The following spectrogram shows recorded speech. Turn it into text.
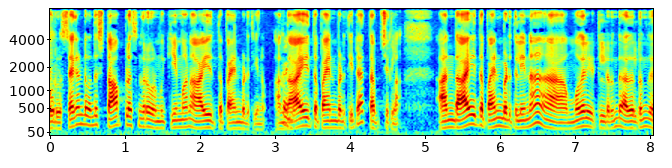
ஒரு செகண்ட் வந்து ஸ்டாப்லெஸ்ங்கிற ஒரு முக்கியமான ஆயுதத்தை பயன்படுத்திக்கணும். அந்த ஆயுதத்தை பயன்படுத்திட்டா தப்பிச்சுக்கலாம். அந்த ஆயுதத்தை பயன்படுத்தலைன்னா முதலீட்டிலிருந்து அதிலிருந்து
